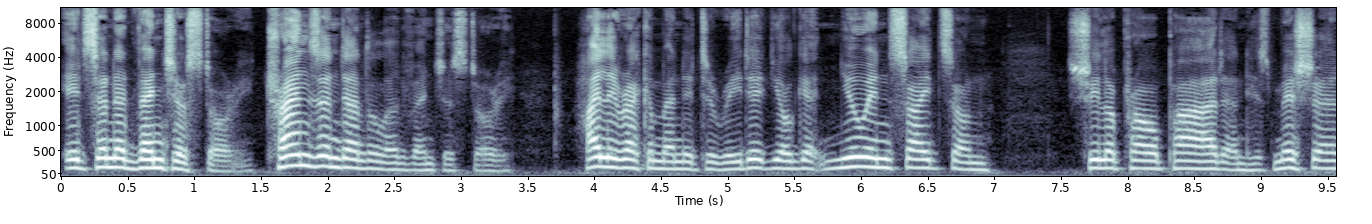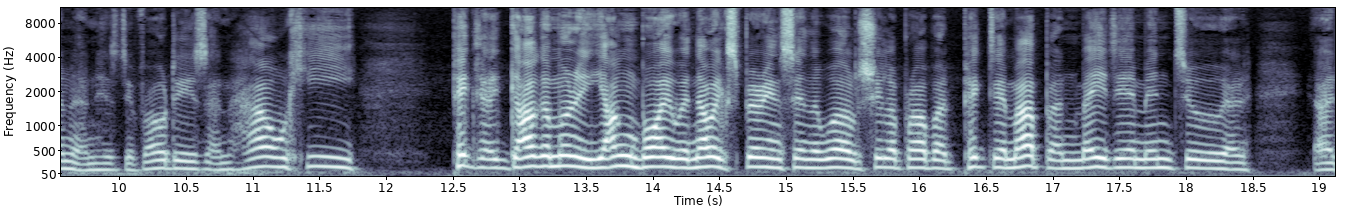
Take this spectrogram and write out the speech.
It's an adventure story, transcendental adventure story. Highly recommended to read it. You'll get new insights on Srila Prabhupada and his mission and his devotees and how he picked a Gargamuni, a young boy with no experience in the world. Srila Prabhupada picked him up and made him into a, a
